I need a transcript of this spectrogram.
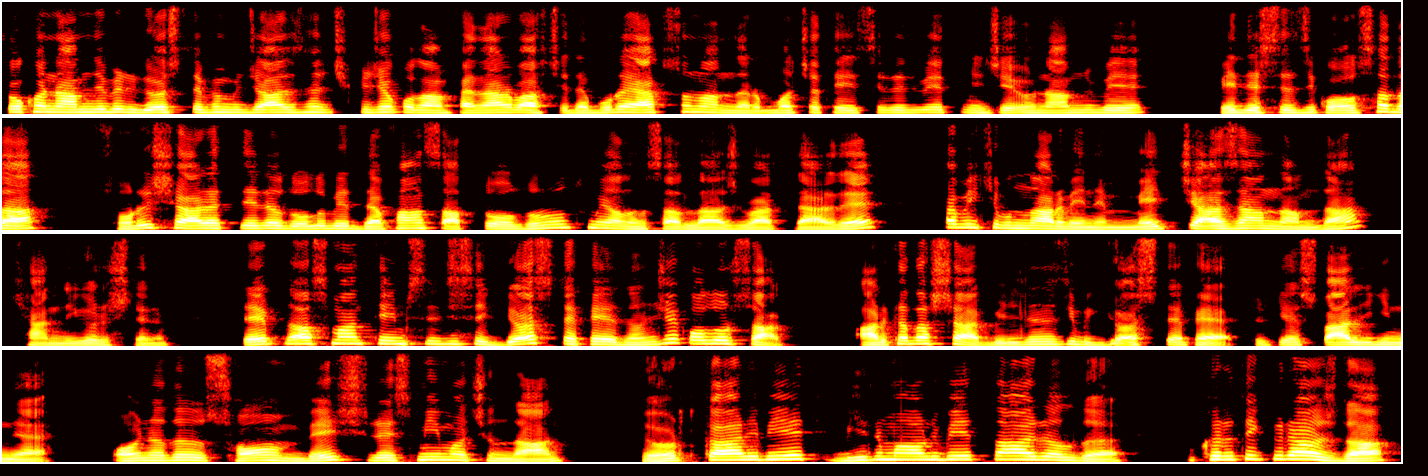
Çok önemli bir Göztepe mücadelesine çıkacak olan Fenerbahçe'de bu reaksiyon anları maça tesir edip etmeyeceği önemli bir belirsizlik olsa da soru işaretleriyle dolu bir defans hattı olduğunu unutmayalım Sarı Lacivertler'de. Tabii ki bunlar benim meccazi anlamda kendi görüşlerim. Deplasman temsilcisi Göztepe'ye dönecek olursak arkadaşlar bildiğiniz gibi Göztepe Türkiye Süper Ligi'nde oynadığı son 5 resmi maçından 4 galibiyet 1 mağlubiyetle ayrıldı. Bu kritik virajda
